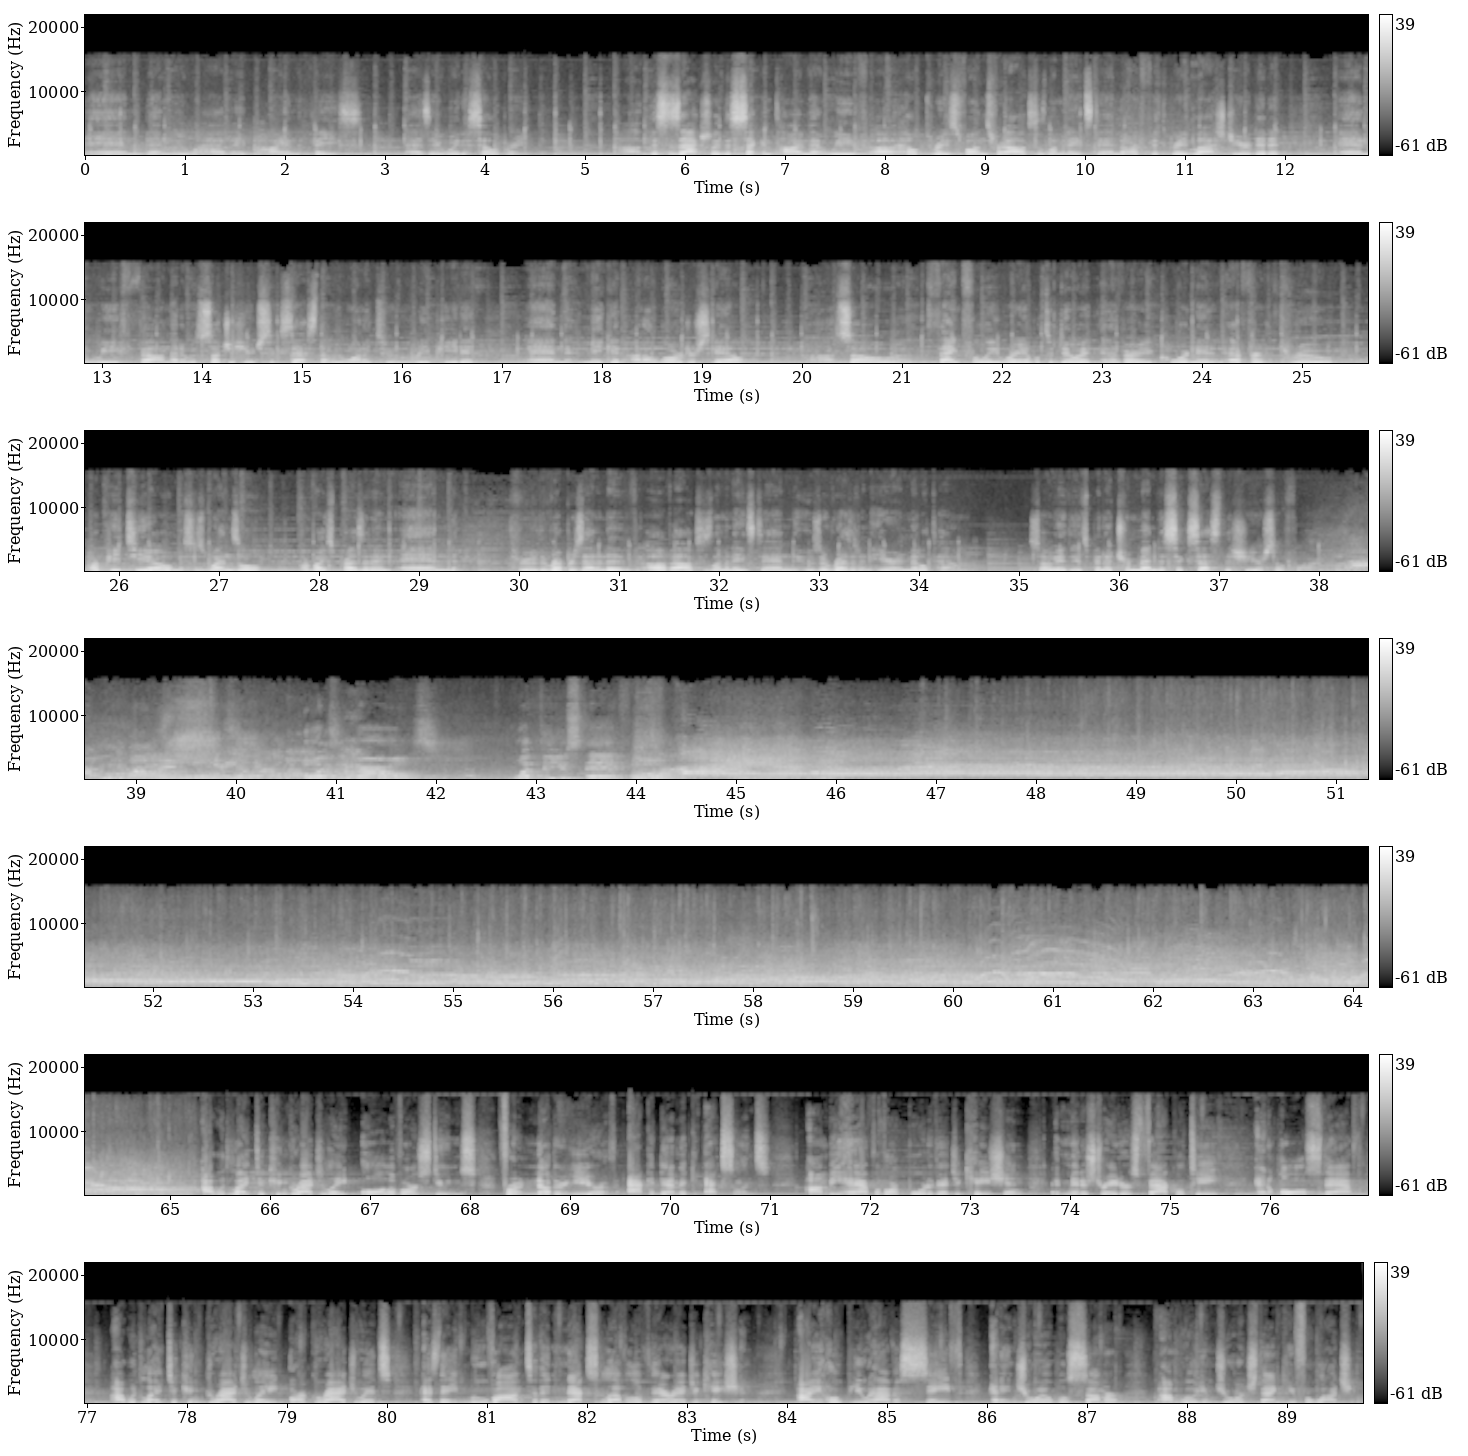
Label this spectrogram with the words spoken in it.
and then we will have a pie in the face as a way to celebrate. Uh, this is actually the second time that we've uh, helped raise funds for Alex's Lemonade Stand. Our fifth grade last year did it and we found that it was such a huge success that we wanted to repeat it and make it on a larger scale. Uh, so thankfully we're able to do it in a very coordinated effort through our PTO, Mrs. Wenzel, our Vice President, and through the representative of Alex's Lemonade Stand who's a resident here in Middletown. So it, it's been a tremendous success this year so far. Boys and girls, what do you stand for? I would like to congratulate all of our students for another year of academic excellence. On behalf of our Board of Education, administrators, faculty, and all staff, I would like to congratulate our graduates as they move on to the next level of their education. I hope you have a safe and enjoyable summer. I'm William George. Thank you for watching.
